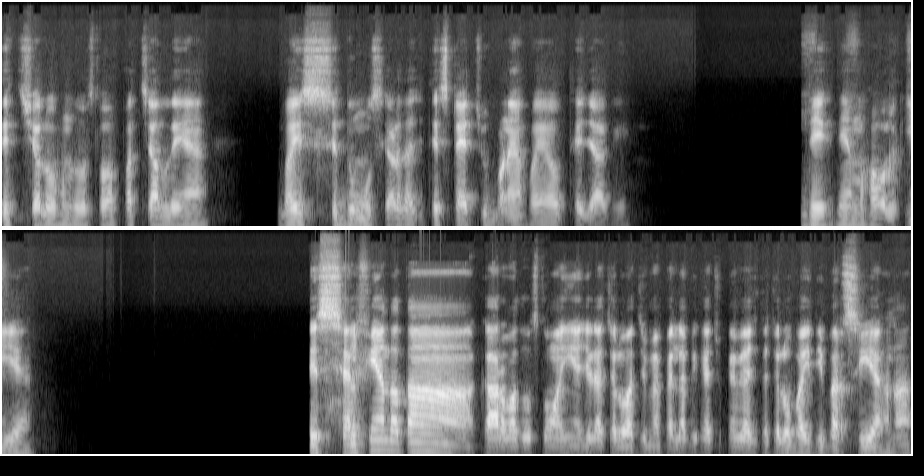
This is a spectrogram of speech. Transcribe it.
ਤੇ ਚਲੋ ਹੁਣ ਦੋਸਤੋ ਆਪਾਂ ਚੱਲਦੇ ਆਂ ਬਾਈ ਸਿੱਧੂ ਮੂਸੇਵਾਲੇ ਦਾ ਜਿੱਥੇ ਸਟੈਚੂ ਬਣਿਆ ਹੋਇਆ ਉੱਥੇ ਜਾ ਕੇ। ਦੇਖਦੇ ਆਂ ਮਾਹੌਲ ਕੀ ਹੈ। ਤੇ ਸੈਲਫੀਆਂ ਦਾ ਤਾਂ ਕਾਰਵਾ ਦੋਸਤੋ ਆਈ ਹੈ ਜਿਹੜਾ ਚਲੋ ਅੱਜ ਮੈਂ ਪਹਿਲਾਂ ਵੀ ਕਹਿ ਚੁੱਕਿਆ ਵੀ ਅੱਜ ਤਾਂ ਚਲੋ ਬਾਈ ਦੀ ਬਰਸੀ ਹੈ ਹਨਾ।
